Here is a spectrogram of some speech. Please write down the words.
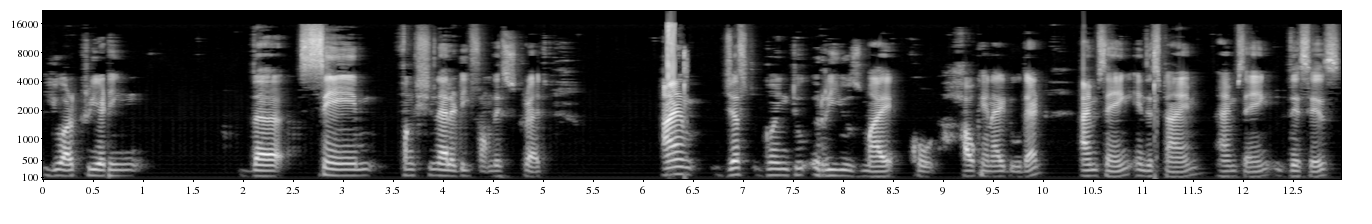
you are creating the same functionality from the scratch? I'm just going to reuse my code. How can i do that? I'm saying in this time I'm saying this is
